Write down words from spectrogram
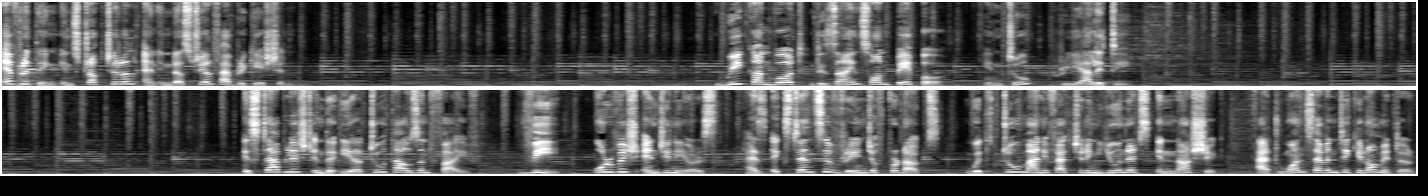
Everything in structural and industrial fabrication. We convert designs on paper into reality. Established in the year 2005, V Urvish Engineers, has extensive range of products with two manufacturing units in Nashik at 170 km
